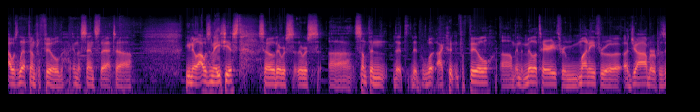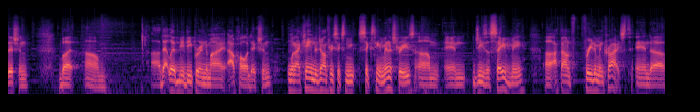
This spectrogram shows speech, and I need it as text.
I was left unfulfilled in the sense that, uh, you know, I was an atheist, so there was there was uh, something that that what I couldn't fulfill um, in the military through money, through a, a job or a position, but um, uh, that led me deeper into my alcohol addiction. When I came to John 316 Ministries um, and Jesus saved me, uh, I found freedom in Christ and uh,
